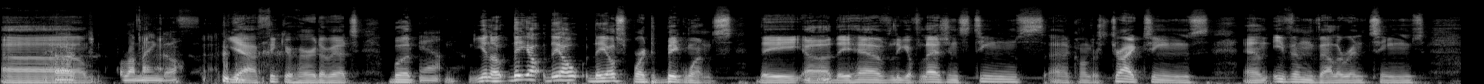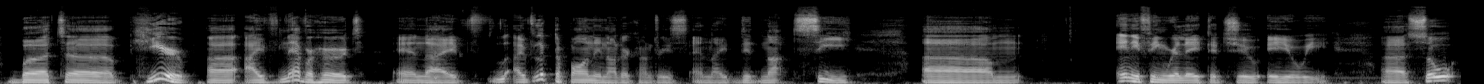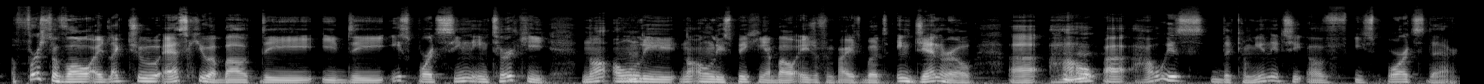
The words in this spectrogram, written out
Um, Flamengo. yeah, I think you heard of it. But Yeah. you know, they all they all they all support the big ones. They uh they have League of Legends teams, uh, Counter Strike teams, and even Valorant teams. But uh here uh I've never heard and I've I've looked upon in other countries and I did not see um anything related to AoE. Uh, so first of all, I'd like to ask you about the the esports scene in Turkey. Not only not only speaking about Age of Empires, but in general, uh, how uh, how is the community of esports there?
